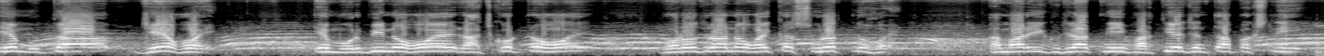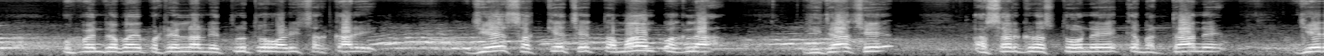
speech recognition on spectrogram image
એ મુદ્દા જે હોય, એ મોરબીનો હોય, રાજકોટનો હોય, વડોદરાનો હોય કે સુરતનો હોય અમારી ગુજરાતની ભારતીય જનતા પક્ષની ભૂપેન્દ્રભાઈ પટેલના નેતૃત્વવાળી સરકારે જે શક્ય છે તમામ પગલાં લીધા છે, અસરગ્રસ્તોને કે બધાને જે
